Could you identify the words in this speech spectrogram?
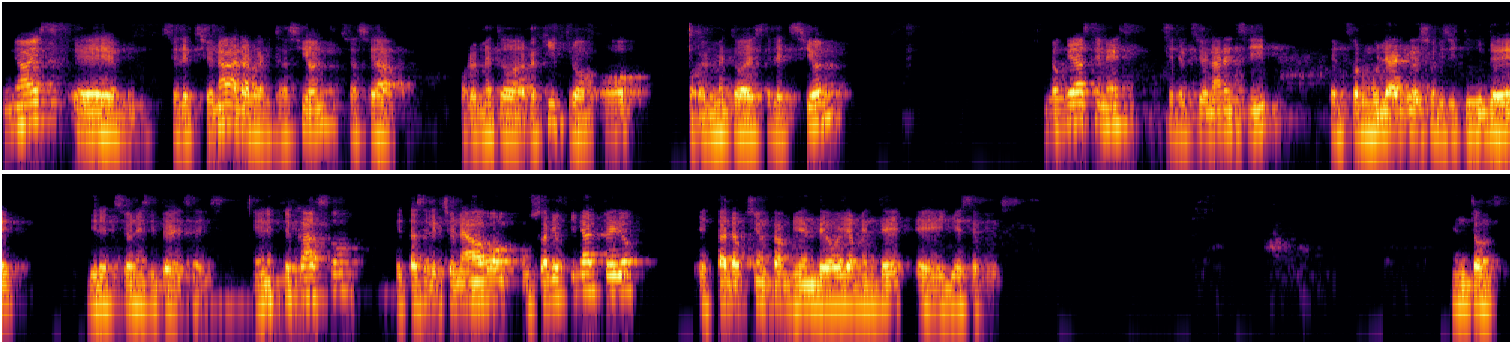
Una vez eh, seleccionada la organización, ya sea por el método de registro o por el método de selección, lo que hacen es seleccionar en sí el formulario de solicitud de direcciones IPv6. En este caso está seleccionado usuario final, pero está la opción también de, obviamente, eh, ISPs. Entonces,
